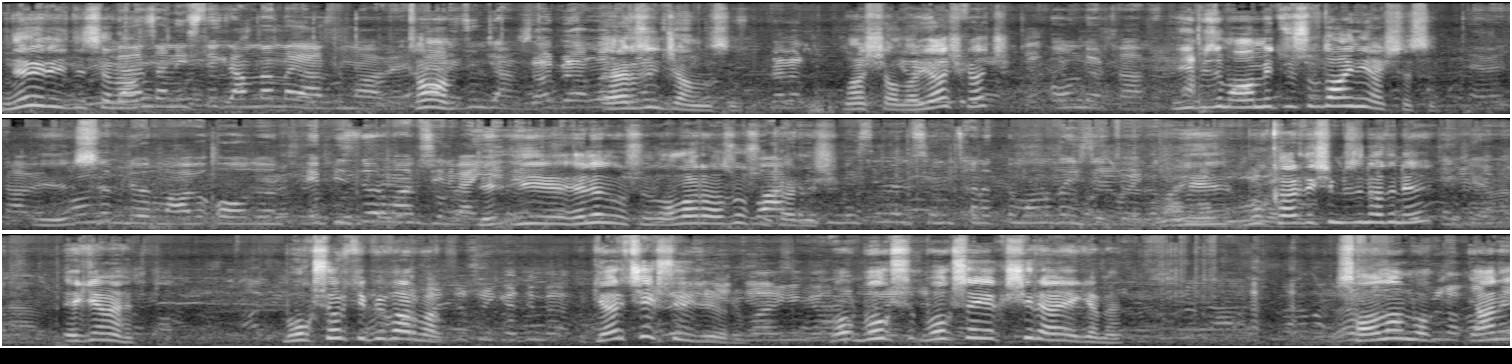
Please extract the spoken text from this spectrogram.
Nereliydin sen Ben abi? sana Instagram'dan da yazdım abi. Tamam. Erzincan. Erzincanlısın. Maşallah. Yaş kaç? 14 abi. İyi bizim Ahmet Yusuf da aynı yaştasın. Abi. İyi. Onu da biliyorum abi oğlun. Hep izliyorum abi seni ben. Yedi. iyi helal olsun. Allah razı Bu olsun kardeşim. arkadaşım seni tanıttım onu da izletiyorum. abi. İyi. Bu kardeşimizin adı ne? Ege. Egemen. Boksör tipi var bak. Gerçek söylüyorum. Bo- Boks, boksa yakışır ha Egemen. Sağlam bok. Yani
